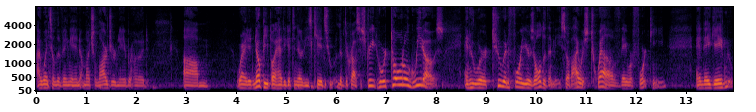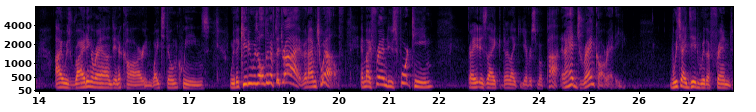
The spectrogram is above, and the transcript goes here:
I went to living in a much larger neighborhood um, where I didn't know people. I had to get to know these kids who lived across the street who were total Guidos and who were two and four years older than me. So if I was 12, they were 14. And they gave me, I was riding around in a car in Whitestone, Queens, with a kid who was old enough to drive, and I'm 12. And my friend who's 14, right, is like, they're like, you ever smoke pot? And I had drank already, which I did with a friend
